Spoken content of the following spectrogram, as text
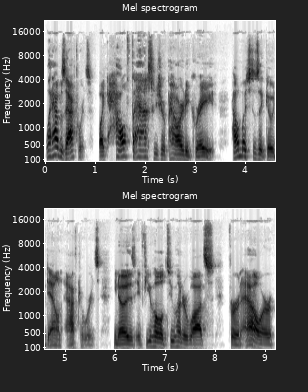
what happens afterwards? Like how fast does your power degrade? How much does it go down afterwards? You know, if you hold 200 watts for an hour,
